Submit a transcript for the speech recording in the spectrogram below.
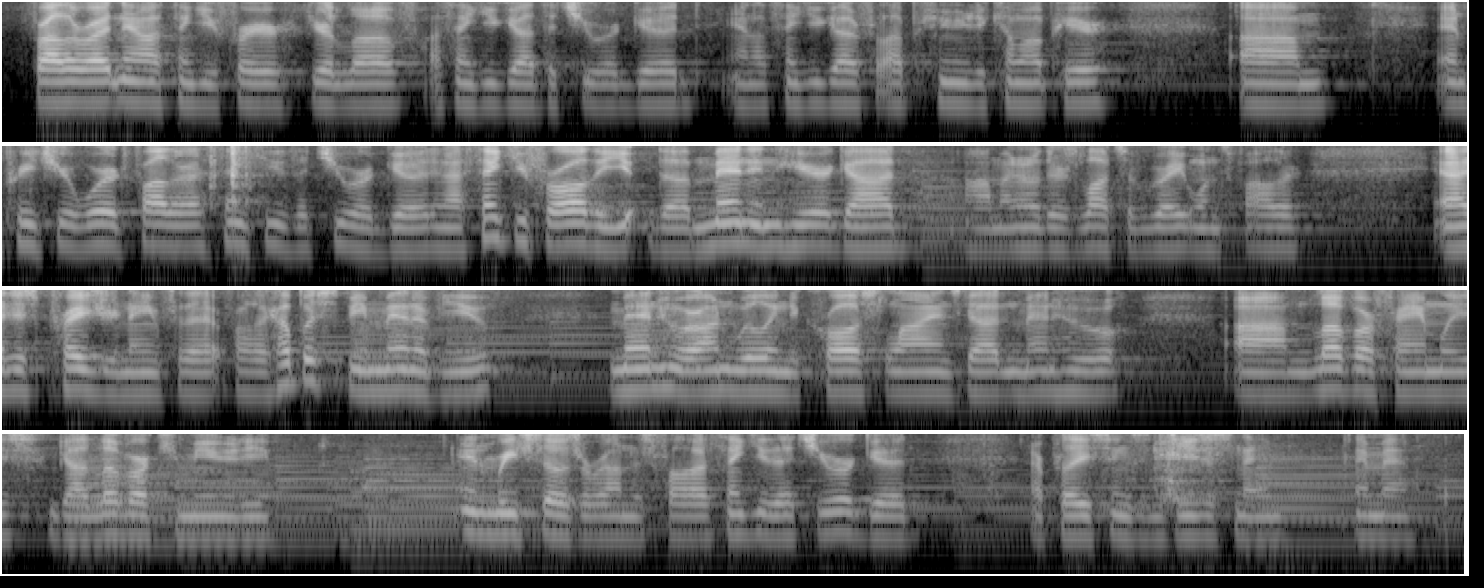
Father, right now, I thank you for your love. I thank you, God, that you are good. And I thank you, God, for the opportunity to come up here um, and preach your word. Father, I thank you that you are good. And I thank you for all the, the men in here, God. Um, I know there's lots of great ones, Father. And I just praise your name for that, Father. Help us to be men of you, men who are unwilling to cross lines, God, and men who um, love our families, God, love our community, and reach those around us, Father. Thank you that you are good. I pray these things in Jesus' name. Amen.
